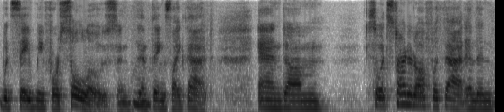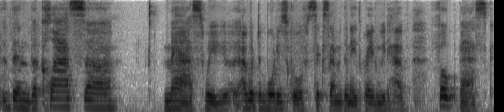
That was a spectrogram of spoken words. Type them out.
would save me for solos and, and things like that. And um, so it started off with that, and then then the class uh, mass. We I went to boarding school, sixth, seventh, and eighth grade, and we'd have folk mask,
